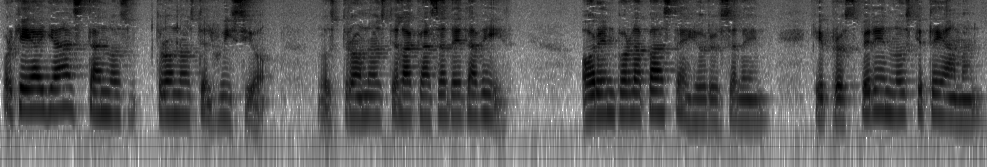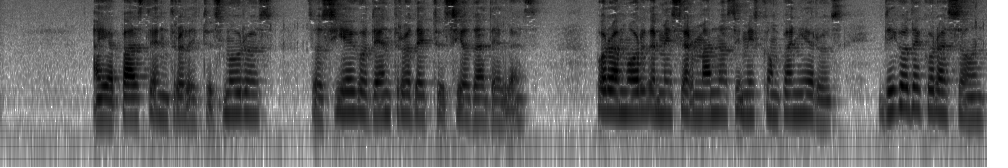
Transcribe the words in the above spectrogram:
Porque allá están los tronos del juicio, los tronos de la casa de David. Oren por la paz de Jerusalén, que prosperen los que te aman. Haya paz dentro de tus muros, sosiego dentro de tus ciudadelas. Por amor de mis hermanos y mis compañeros, digo de corazón,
